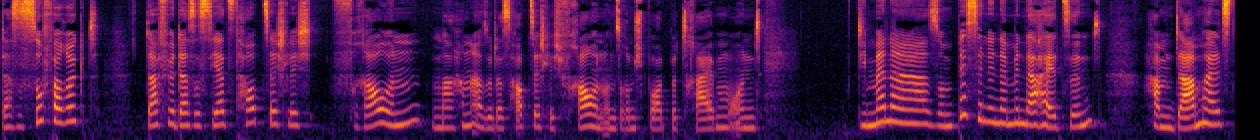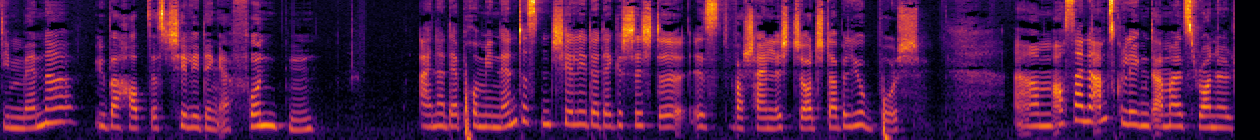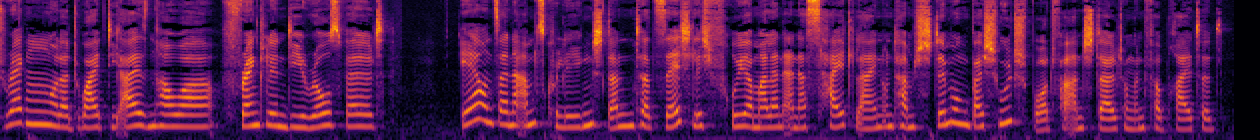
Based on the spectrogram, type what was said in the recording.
Das ist so verrückt. Dafür, dass es jetzt hauptsächlich Frauen machen, also dass hauptsächlich Frauen unseren Sport betreiben und die Männer so ein bisschen in der Minderheit sind, haben damals die Männer überhaupt das Cheerleading erfunden. Einer der prominentesten Cheerleader der Geschichte ist wahrscheinlich George W. Bush. Ähm, auch seine Amtskollegen damals Ronald Reagan oder Dwight D. Eisenhower, Franklin D. Roosevelt. Er und seine Amtskollegen standen tatsächlich früher mal an einer Sideline und haben Stimmung bei Schulsportveranstaltungen verbreitet.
